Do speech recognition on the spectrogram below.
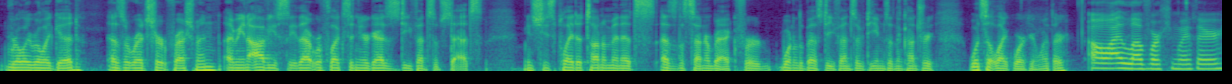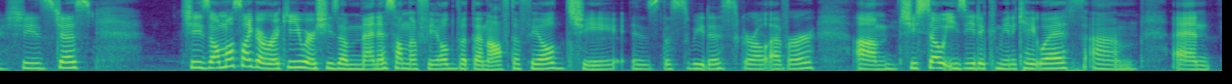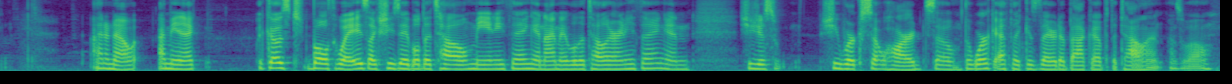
really, really good as a redshirt freshman. I mean, obviously that reflects in your guys' defensive stats. I mean, she's played a ton of minutes as the center back for one of the best defensive teams in the country. What's it like working with her? Oh, I love working with her. She's just she's almost like a rookie where she's a menace on the field, but then off the field, she is the sweetest girl ever. Um, she's so easy to communicate with, um, and I don't know. I mean, I, it goes both ways. Like she's able to tell me anything, and I'm able to tell her anything, and she just she works so hard. So the work ethic is there to back up the talent as well.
